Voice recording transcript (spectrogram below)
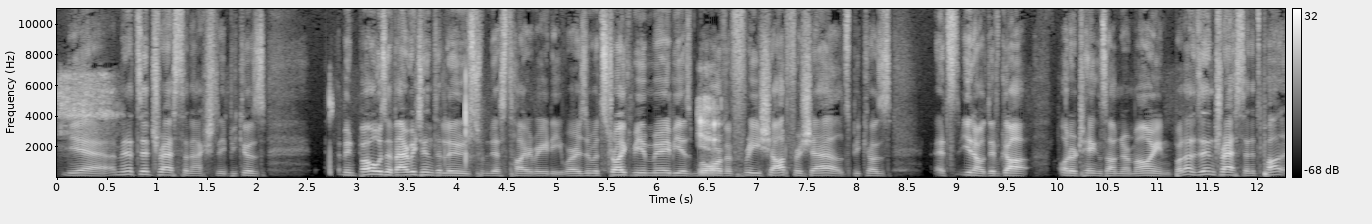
Yeah, I mean it's interesting actually because I mean Bohs have everything to lose from this tie really, whereas it would strike me maybe as more yeah. of a free shot for Shels because it's you know they've got other things on their mind. But it's interesting. It's po-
